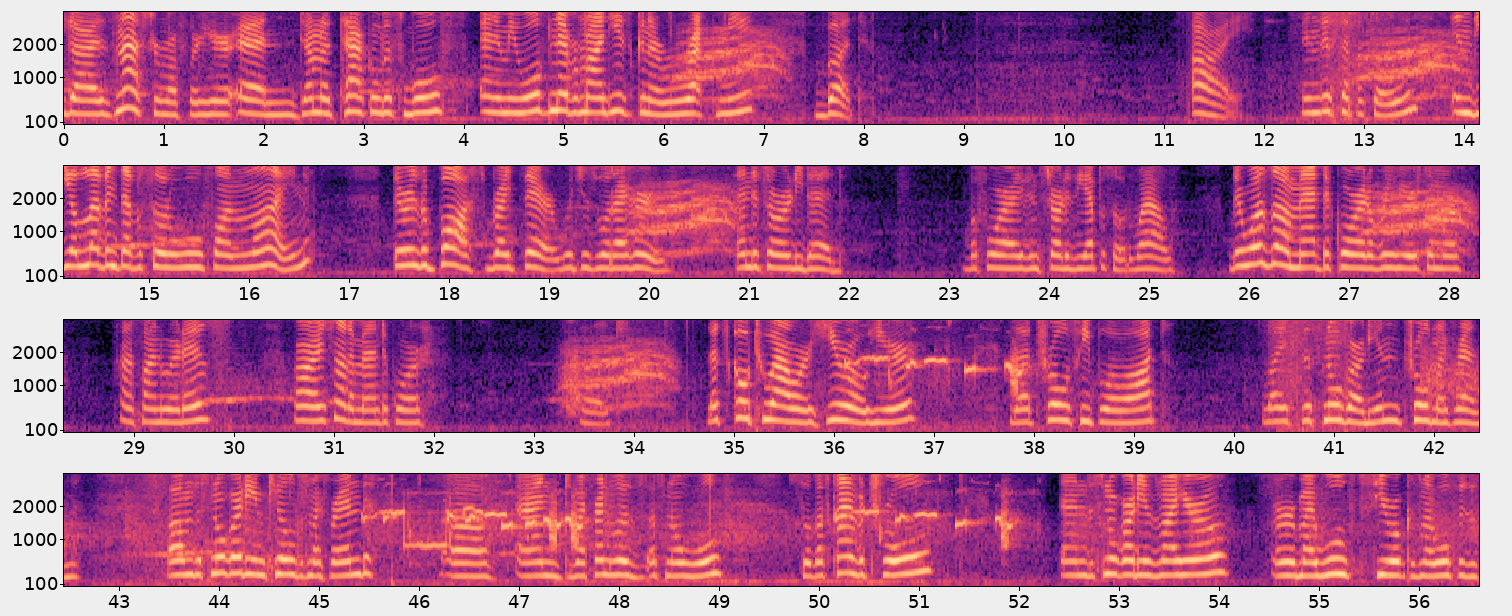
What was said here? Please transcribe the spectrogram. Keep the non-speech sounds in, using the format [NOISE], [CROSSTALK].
Hey guys, Master Muffler here, and I'm gonna tackle this wolf, enemy wolf. Never mind, he's gonna wreck me. But I, in this episode, in the 11th episode of Wolf Online, there is a boss right there, which is what I heard. And it's already dead. Before I even started the episode. Wow. There was a manticore right over here somewhere. Trying to find where it is. Alright, it's not a manticore. Alright. Let's go to our hero here. That trolls people a lot. Like the Snow Guardian. Trolled my friend. Um, the Snow Guardian killed my friend. Uh, and my friend was a snow wolf. So that's kind of a troll. And the Snow Guardian is my hero or my wolf's hero because my wolf is a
